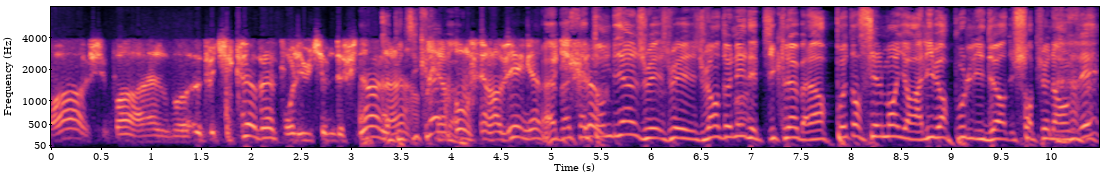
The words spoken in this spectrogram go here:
Ah, je sais pas, hein, un petit club hein, pour les huitièmes de finale. Un hein. petit club Après, on verra bien. Hein, Ah bah, petit ça club. tombe bien, je vais, je, vais, je vais en donner des petits clubs. Alors potentiellement il y aura Liverpool leader du championnat anglais,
